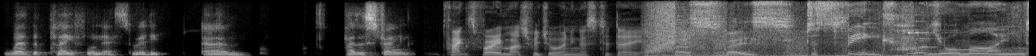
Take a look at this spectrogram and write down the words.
where the playfulness really um, has a strength. Thanks very much for joining us today. A space to speak your mind.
